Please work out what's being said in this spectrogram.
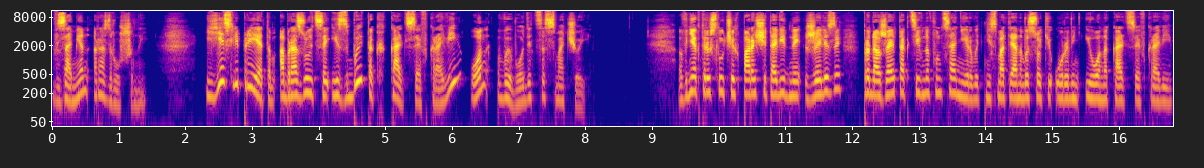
взамен разрушенной. Если при этом образуется избыток кальция в крови, он выводится с мочой. В некоторых случаях паращитовидные железы продолжают активно функционировать, несмотря на высокий уровень иона кальция в крови.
